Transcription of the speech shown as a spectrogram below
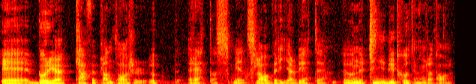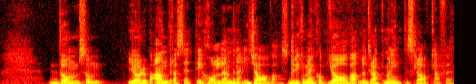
eh, börjar kaffeplantager upprättas med slaveriarbete under tidigt 1700-tal. De som gör det på andra sätt är holländarna i Java. Så dricker man en kopp Java, då drack man inte slavkaffe.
